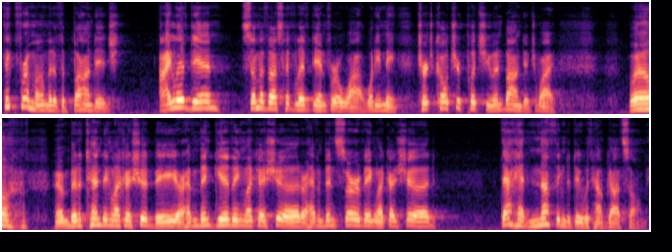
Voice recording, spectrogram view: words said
Think for a moment of the bondage I lived in, some of us have lived in for a while. What do you mean? Church culture puts you in bondage. Why? Well, I haven't been attending like I should be, or haven't been giving like I should, or haven't been serving like I should. That had nothing to do with how God saw me.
